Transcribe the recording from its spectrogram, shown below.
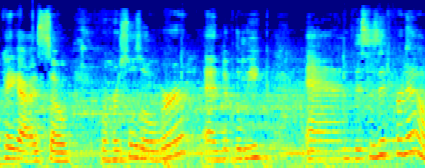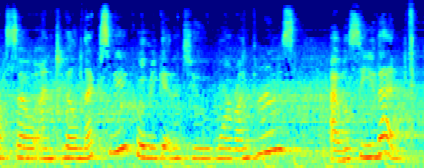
Okay, guys, so rehearsal's over, end of the week, and this is it for now. So until next week, when we get into more run throughs, I will see you then.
